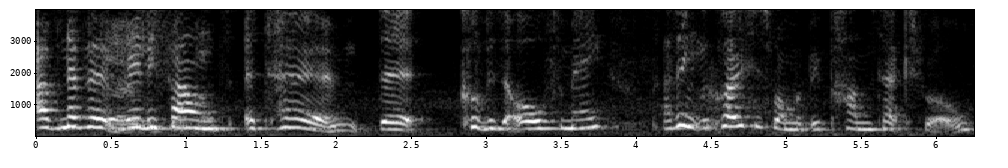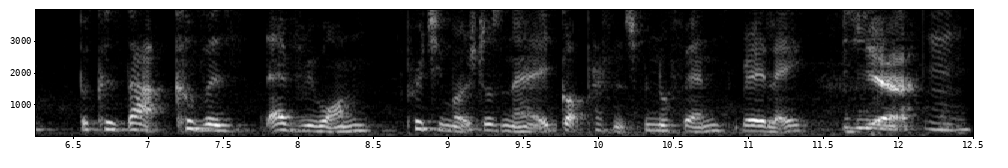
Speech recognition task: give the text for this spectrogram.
I've never I really found a term that covers it all for me. I think the closest one would be pansexual because that covers everyone pretty much, doesn't it? It got preference for nothing, really. Yeah. Mm.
